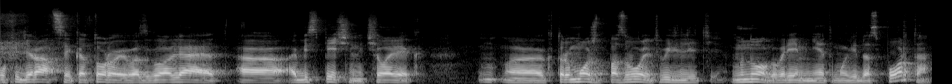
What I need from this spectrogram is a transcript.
у федерации, которую возглавляет э, обеспеченный человек, э, который может позволить выделить много времени этому виду спорта,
